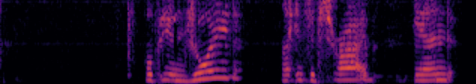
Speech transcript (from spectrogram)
Hope you enjoyed. Like and subscribe. And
